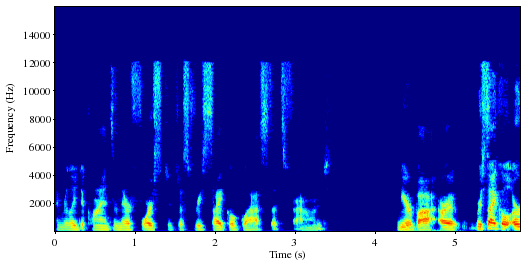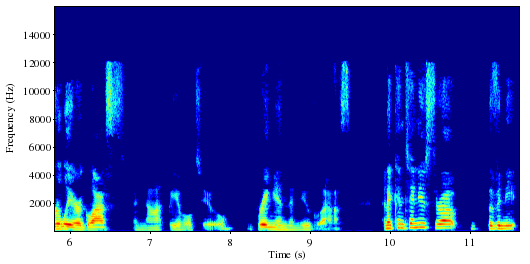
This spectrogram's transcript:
and really declines. And they're forced to just recycle glass that's found nearby or recycle earlier glass and not be able to bring in the new glass. And it continues throughout the Vene-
